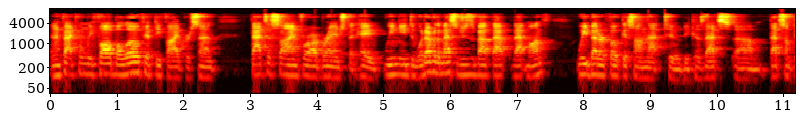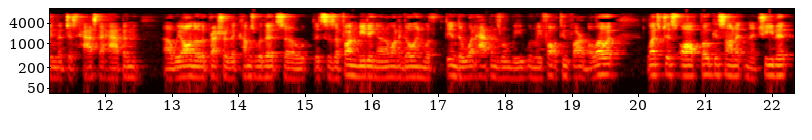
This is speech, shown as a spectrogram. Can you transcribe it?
And in fact, when we fall below 55%, that's a sign for our branch that, hey, we need to, whatever the message is about that, that month, we better focus on that too, because that's, um, that's something that just has to happen. Uh, we all know the pressure that comes with it. So this is a fun meeting. I don't want to go in with, into what happens when we, when we fall too far below it. Let's just all focus on it and achieve it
